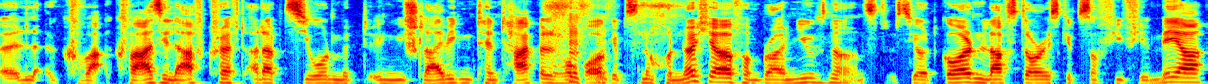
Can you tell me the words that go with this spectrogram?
äh, quasi Lovecraft-Adaptionen mit irgendwie schleibigen Tentakel-Horror gibt's noch und nöcher von Brian Newsner und Stuart Gordon. Love Stories gibt's noch viel, viel mehr.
